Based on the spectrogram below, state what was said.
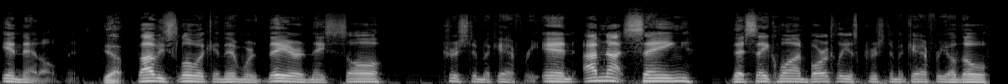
in that offense. Yeah. Bobby Slowik and them were there and they saw Christian McCaffrey. And I'm not saying that Saquon Barkley is Christian McCaffrey, although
